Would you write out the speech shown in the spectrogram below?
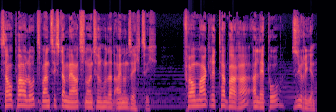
Sao Paulo, 20. März 1961. Frau Margret Tabarra, Aleppo, Syrien.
